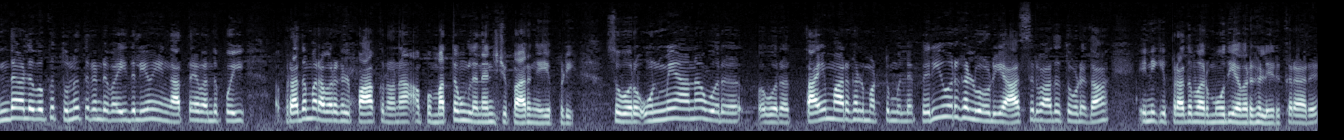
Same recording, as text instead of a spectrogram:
இந்த அளவுக்கு தொண்ணூற்றி ரெண்டு வயதுலேயும் எங்கள் அத்தை வந்து போய் பிரதமர் அவர்கள் பார்க்கணுன்னா அப்போ மற்றவங்களை நினச்சி பாருங்கள் எப்படி. ஸோ ஒரு உண்மையான ஒரு ஒரு தாய்மார்கள் மட்டும் இல்லை பெரியவர்களுடைய ஆசீர்வாதத்தோட தான் இன்னைக்கு பிரதமர் மோடி அவர்கள் இருக்கிறாரு.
